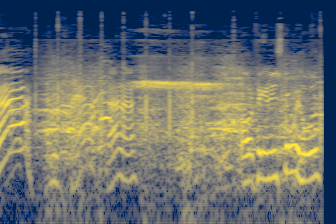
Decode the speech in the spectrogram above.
væk! Ja! Ja, ja. Og du fik en lille sko i hovedet.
